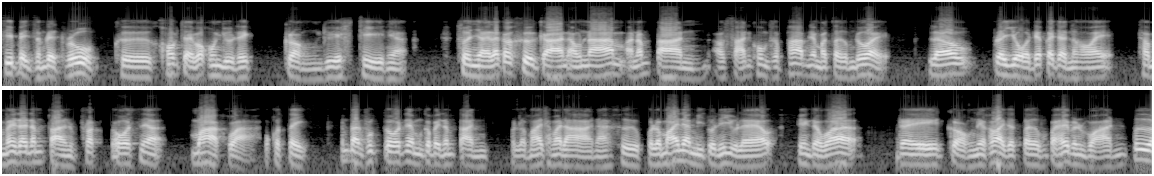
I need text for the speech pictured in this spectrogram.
ที่เป็นสำเร็จรูปคือเข้าใจว่าคงอยู่ในกล่อง UHT เนี่ย ส่วนใหญ่แล้วก็คือการเอาน้ำเอาน้ำตาล เอาสารคงสภาพเนี่ยมาเติมด้วย แล้วประโยชน์เนี่ยก็จะน้อยทำให้ได้น้ำตาลฟรักโตสเนี่ยมากกว่าปกติ น้ำตาลฟรุกโตสเนี่ยมันก็เป็นน้ำตาลผลไม้ธรรมดานะคือผลไม้เนี่ยมีตัวนี้อยู่แล้ว เพียงแต่ว่าในกล่องเนี่ยเขาอาจจะเติมไปให้มันหวาน เพื่อ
